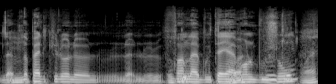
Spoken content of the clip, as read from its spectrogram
la- non, pas le culot, le, le, le- le fin goût. de la bouteille Ouais. avant le bouchon. Ouais.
